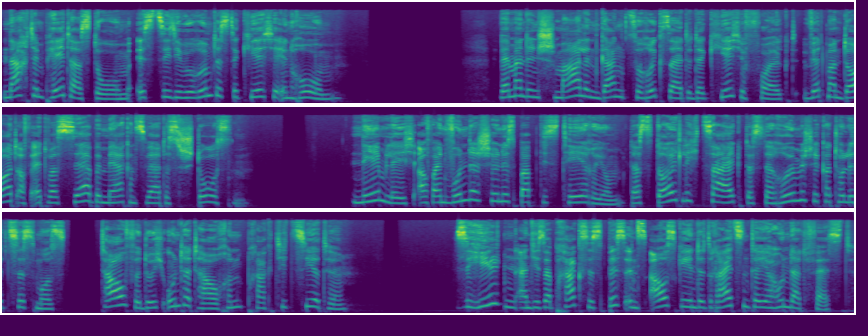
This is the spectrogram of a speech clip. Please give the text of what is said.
Nach dem Petersdom ist sie die berühmteste Kirche in Rom. Wenn man den schmalen Gang zur Rückseite der Kirche folgt, wird man dort auf etwas sehr Bemerkenswertes stoßen. Nämlich auf ein wunderschönes Baptisterium, das deutlich zeigt, dass der römische Katholizismus Taufe durch Untertauchen praktizierte. Sie hielten an dieser Praxis bis ins ausgehende 13. Jahrhundert fest.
